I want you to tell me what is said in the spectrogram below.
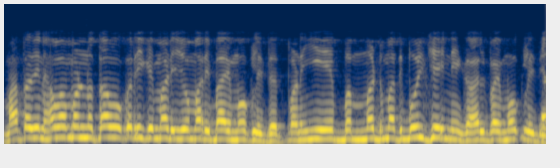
માતાજીને હવામાનનો તાવો કરી કે મારી જો મારી બાઈ મોકલી દે પણ ઈ એ મઢમાંથી બોલ છે નહીં કે હાલ ભાઈ મોકલી દે.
